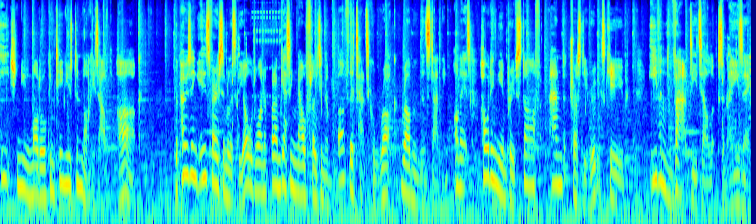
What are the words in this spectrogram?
each new model continues to knock it out of the park. The posing is very similar to the old one, but I'm guessing now floating above the tactical rock rather than standing on it, holding the improved staff and trusty Rubik's Cube. Even that detail looks amazing.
